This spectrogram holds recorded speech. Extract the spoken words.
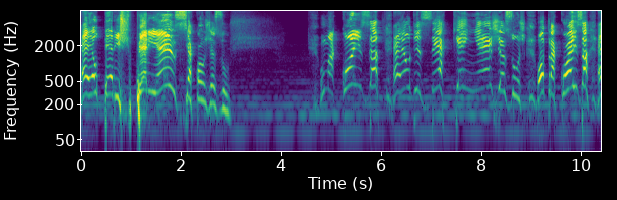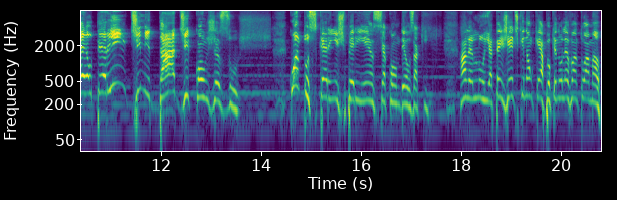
é eu ter experiência com Jesus. Uma coisa é eu dizer quem é Jesus, outra coisa é eu ter intimidade com Jesus. Quantos querem experiência com Deus aqui? Aleluia. Tem gente que não quer porque não levantou a mão.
